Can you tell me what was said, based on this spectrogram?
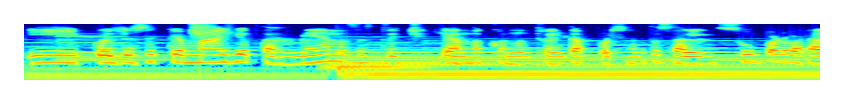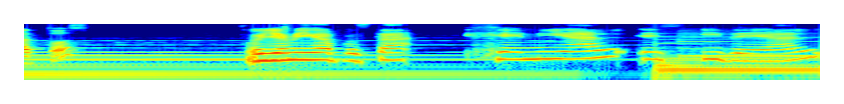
y pues yo sé que mayo también los estoy chequeando con un 30%, salen súper baratos. Oye amiga, pues está genial, es ideal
